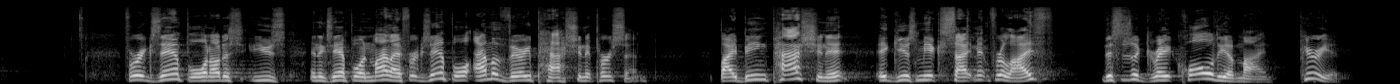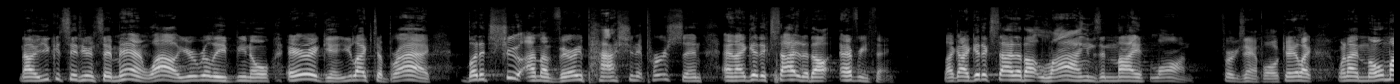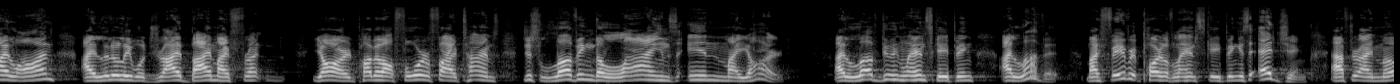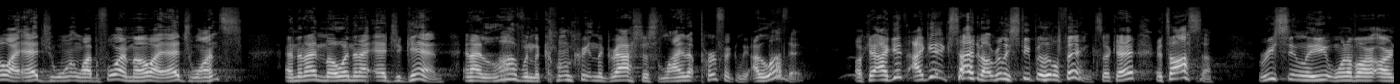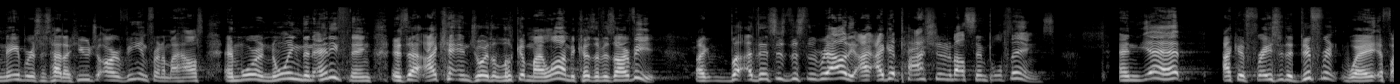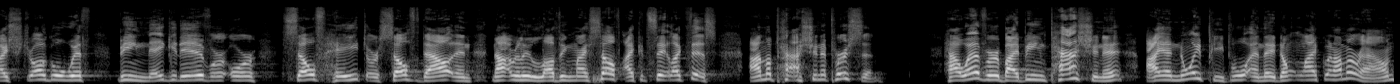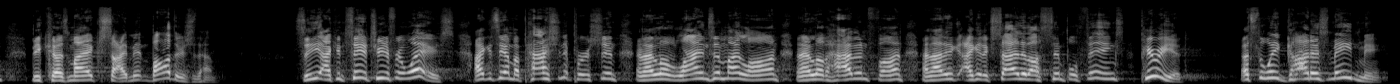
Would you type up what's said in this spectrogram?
For example, and I'll just use an example in my life. For example, I'm a very passionate person. By being passionate, it gives me excitement for life. This is a great quality of mine, period. Now, you could sit here and say, man, wow, you're really, you know, arrogant. You like to brag. But it's true. I'm a very passionate person and I get excited about everything. Like, I get excited about lines in my lawn, for example, okay? Like, when I mow my lawn, I literally will drive by my front yard probably about four or five times, just loving the lines in my yard. I love doing landscaping. I love it. My favorite part of landscaping is edging. After I mow, I edge one. Well, before I mow, I edge once, and then I mow, and then I edge again. And I love when the concrete and the grass just line up perfectly. I love it. Okay, I get I get excited about really stupid little things. Okay, it's awesome. Recently, one of our, our neighbors has had a huge RV in front of my house, and more annoying than anything is that I can't enjoy the look of my lawn because of his RV. Like, but this is this is the reality. I, I get passionate about simple things. And yet, I could phrase it a different way if I struggle with being negative or, or self hate or self doubt and not really loving myself. I could say it like this I'm a passionate person. However, by being passionate, I annoy people and they don't like when I'm around because my excitement bothers them. See, I can say it two different ways. I can say I'm a passionate person and I love lines in my lawn and I love having fun and I, I get excited about simple things, period. That's the way God has made me.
